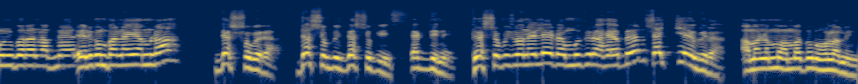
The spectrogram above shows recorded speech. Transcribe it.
মনে করেন আপনি এরকম বানাই আমরা দেড়শো করে। দেড়শো পিস দেড়শো পিস একদিনে। দেড়শো পিস বানাইলে এটা মজুরি হয় আপনার ষাট টাকা আমার নাম মোহাম্মদুর হোলামিন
